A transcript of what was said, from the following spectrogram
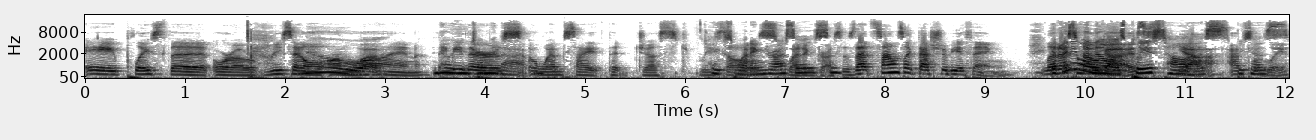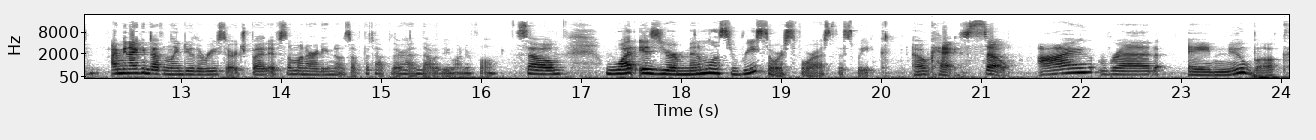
a place that or a resale No. online No, maybe there's a website that just Takes resells wedding dresses? dresses that sounds like that should be a thing let if us anyone know knows, guys. please tell Yeah, us. absolutely Because, I mean, I can definitely do the research, but if someone already knows off the top of their head, that would be wonderful. So, what is your minimalist resource for us this week? Okay, so I read a new book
